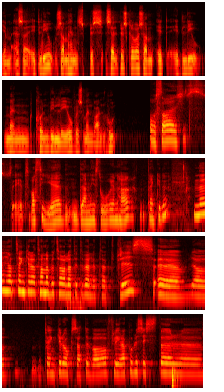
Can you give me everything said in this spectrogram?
Jamen altså et liv, som han selv beskriver som et, et liv, man kun ville leve, hvis man var en hund. Og så, eh, hvad siger den- historien her, tænker du? Nej, jag tänker att han har betalat ett väldigt högt pris. Eh, Jag tänker också att det var flera publicister, eh,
